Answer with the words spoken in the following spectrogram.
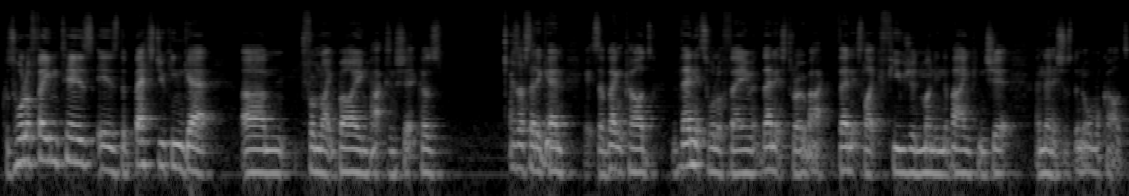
Because Hall of Fame tiers is the best you can get um, from like buying packs and shit. Because, as I've said again, it's event cards, then it's Hall of Fame, then it's throwback, then it's like fusion, money in the bank and shit, and then it's just the normal cards.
